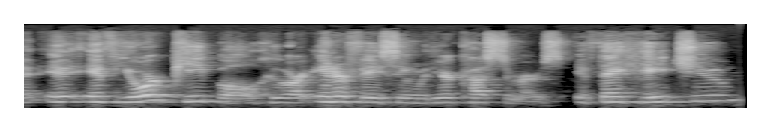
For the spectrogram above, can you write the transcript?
If your people who are interfacing with your customers, if they hate you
